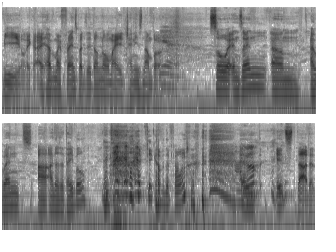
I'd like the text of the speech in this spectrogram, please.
be? Like, I have my friends, but they don't know my Chinese number. Yeah. So and then um, I went uh, under the table and I pick up the phone and it started.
